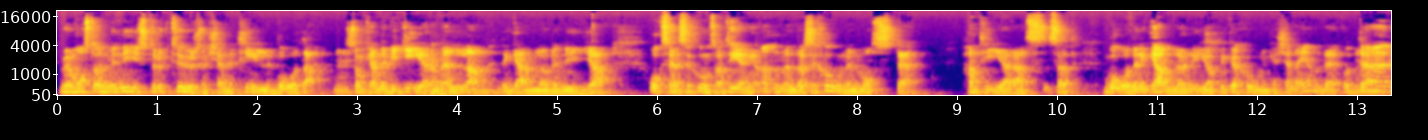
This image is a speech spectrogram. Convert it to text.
man måste ha en menystruktur som känner till båda. Mm. Som kan navigera mm. mellan den gamla och den nya. Och sen sessionshanteringen, användarsessionen måste hanteras så att både den gamla och den nya applikationen kan känna igen det. Och mm. där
